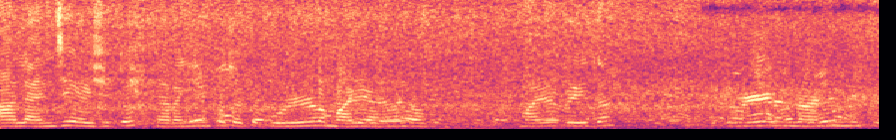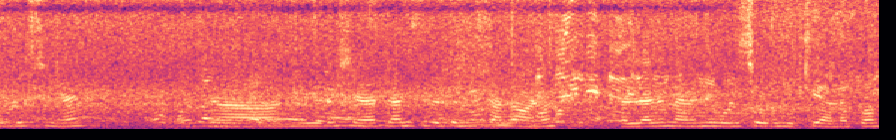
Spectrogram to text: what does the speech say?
ആ ലഞ്ച് കഴിച്ചിട്ട് ഇറങ്ങിയപ്പോൾ തൊട്ട് ഫുള്ള് മഴയാണ് കേട്ടോ. മഴ പെയ്ത് ഫുള്ള് നനഞ്ഞ് കുളിച്ച് ഞാൻ ഇവിടെ ഷെയർ ടാക്സി കിട്ടുന്ന സ്ഥലമാണ്. എല്ലാവരും നനഞ്ഞ് കുളിച്ച് ഇവിടെ നിൽക്കുകയാണ്. അപ്പം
